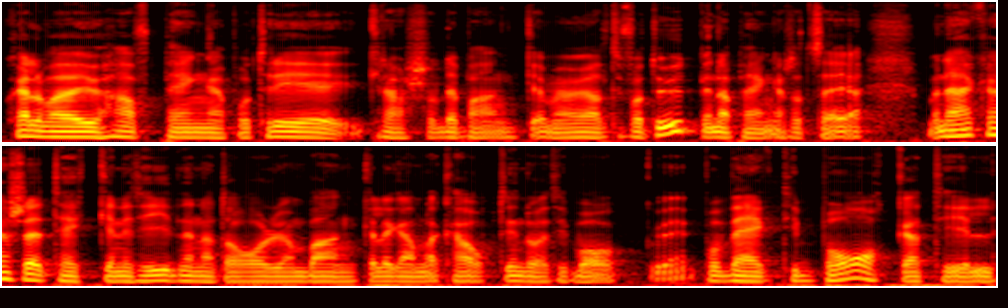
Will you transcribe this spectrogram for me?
själv har jag ju haft pengar på tre kraschade banker men jag har ju alltid fått ut mina pengar så att säga. Men det här kanske är ett tecken i tiden att Arion Bank eller gamla Kaupting då är tillbaka, eh, på väg tillbaka till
